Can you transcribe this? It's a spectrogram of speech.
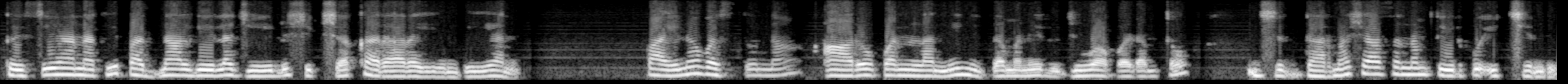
క్రిస్టియానాకి పద్నాలుగేళ్ళ జైలు శిక్ష ఖరారయ్యింది అని. పైన వస్తున్న ఆరోపణలన్నీ నిజమని రుజువు అవ్వడంతో ధర్మశాసనం తీర్పు ఇచ్చింది.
